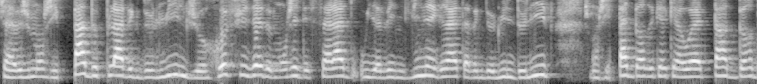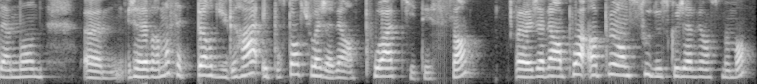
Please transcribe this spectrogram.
Je mangeais pas de plat avec de l'huile, je refusais de manger des salades où il y avait une vinaigrette avec de l'huile d'olive, je mangeais pas de beurre de cacahuète, pas de beurre d'amande. Euh, j'avais vraiment cette peur du gras et pourtant tu vois j'avais un poids qui était sain. Euh, j'avais un poids un peu en dessous de ce que j'avais en ce moment.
